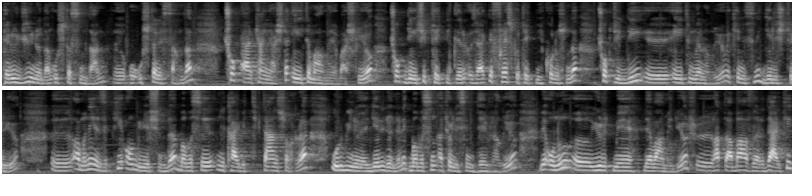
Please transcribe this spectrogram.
Perugino'dan, ustasından, e, o usta ressamdan çok erken yaşta eğitim almaya başlıyor. Çok değişik teknikleri, özellikle fresko tekniği konusunda çok ciddi e, eğitimler alıyor ve kendisini geliştiriyor. E, ama ne yazık ki 11 yaşında babasını kaybettikten sonra Urbino'ya geri dönerek babasının atölyesini devralıyor ve onu e, yürütmeye devam ediyor. Hatta bazıları der ki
